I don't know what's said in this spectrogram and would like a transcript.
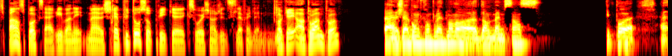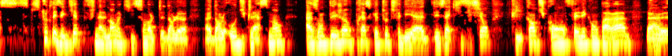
Je pense pas que ça arrive honnêtement. Je serais plutôt surpris que- qu'il soit échangé d'ici la fin de l'année. OK, Antoine, toi? Ben, j'abonde complètement dans, dans le même sens. C'est pas euh, toutes les équipes finalement là, qui sont dans le dans le euh, dans le haut du classement, elles ont déjà presque toutes fait des, euh, des acquisitions. Puis quand tu fait des comparables, ben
